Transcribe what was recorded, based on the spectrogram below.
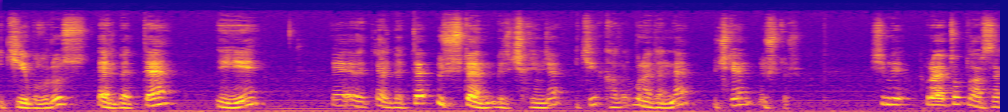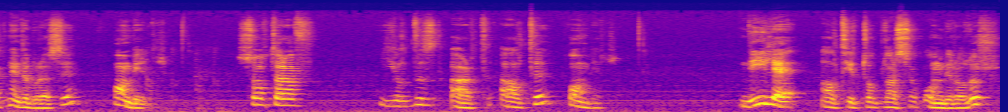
2'yi buluruz. Elbette neyi? E, evet elbette 3'ten bir çıkınca 2 kalır. Bu nedenle üçgen 3'tür. Şimdi buraya toplarsak nedir burası? 11'dir. Sol taraf yıldız artı 6 11. Ne ile 6'yı toplarsak 11 olur?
